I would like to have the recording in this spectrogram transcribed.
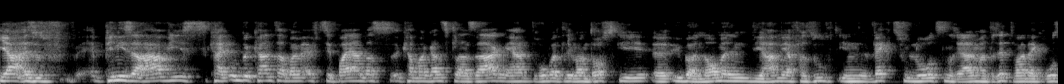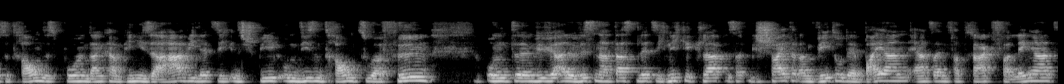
Ja, also Pini Sahavi ist kein Unbekannter beim FC Bayern, das kann man ganz klar sagen. Er hat Robert Lewandowski äh, übernommen. Die haben ja versucht, ihn wegzulotsen. Real Madrid war der große Traum des Polen. Dann kam Pini Sahavi letztlich ins Spiel, um diesen Traum zu erfüllen. Und äh, wie wir alle wissen, hat das letztlich nicht geklappt. Es hat gescheitert am Veto der Bayern. Er hat seinen Vertrag verlängert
